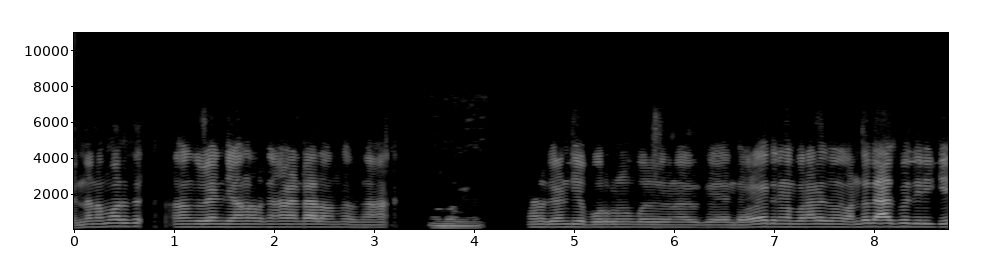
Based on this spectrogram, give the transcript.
என்னென்னமோ இருக்கு. அவனுக்கு வேண்டியவனும் இருக்கான் வேண்டாதவனும் இருக்கான். அவனுக்கு வேண்டிய பொருளும் இருக்கு. இந்த உலகத்துல நம்ம நாள் வந்தது ஆஸ்பத்திரிக்கு.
